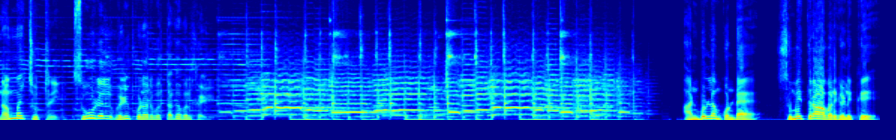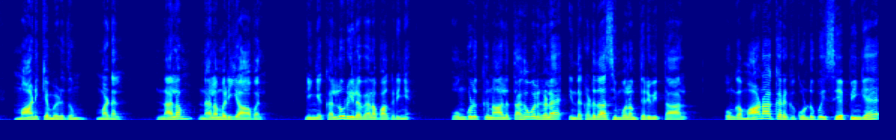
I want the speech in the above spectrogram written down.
நம்மைச் சுற்றி சூழல் விழிப்புணர்வு தகவல்கள். அன்புள்ளம் கொண்ட சுமித்ரா அவர்களுக்கு மாணிக்கம் எழுதும் மடல். நலம் நலமறிய ஆவல். நீங்க கல்லூரியில வேலை பார்க்குறீங்க. உங்களுக்கு நாலு தகவல்களை இந்த கடுதாசி மூலம் தெரிவித்தால் உங்க மாணாக்கருக்கு கொண்டு போய் சேர்ப்பீங்க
